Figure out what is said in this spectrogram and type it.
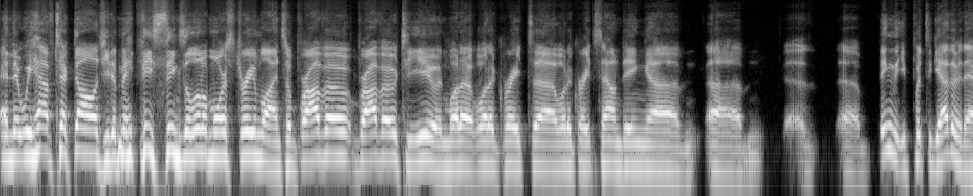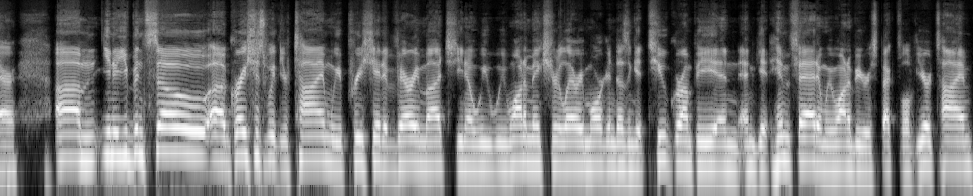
and that we have technology to make these things a little more streamlined. So bravo, bravo to you. And what a, what a great, uh, what a great sounding, um, um, uh, uh, thing that you put together there. Um, you know, you've been so uh, gracious with your time. We appreciate it very much. You know, we we want to make sure Larry Morgan doesn't get too grumpy and and get him fed, and we want to be respectful of your time.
